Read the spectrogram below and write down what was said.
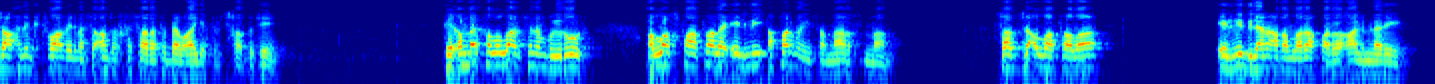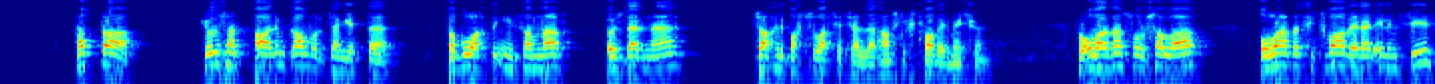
cahilin fitva verməsi ancaq xəsarətə bəlaya gətirib çıxardacaq. Peyğəmbər sallallahu aleyhi ve sellem buyurur, Allah subhanətə alə elmi aparmır insanlar arasından. Sadəcə Allah Taala elmi bilən adamları aparır, alimləri. Hətta görürsən, alim qalmır cəmiyyətdə və bu vaxtı insanlar özlərinə cahil başçılar seçərlər, hansı ki, fitva vermək üçün. Və onlardan soruşarlar, onlar da fitva verər elmsiz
